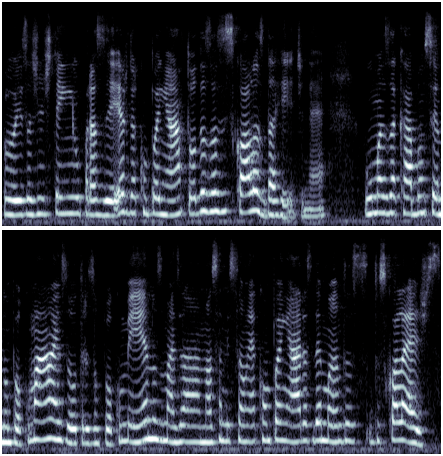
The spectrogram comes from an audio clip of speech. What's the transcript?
pois a gente tem o prazer de acompanhar todas as escolas da rede, né? Umas acabam sendo um pouco mais, outras um pouco menos, mas a nossa missão é acompanhar as demandas dos colégios.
